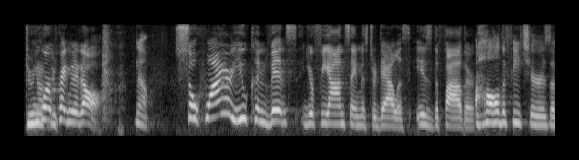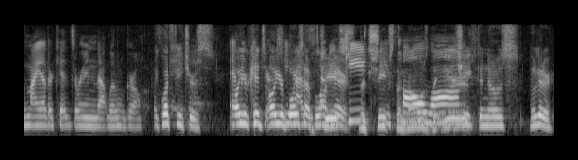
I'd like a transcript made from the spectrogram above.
Do you weren't do- pregnant at all. No. So why are you convinced your fiance, Mr. Dallas, is the father? All the features of my other kids are in that little girl. like what features? All your kids, feature. all your She boys has have blonde chubby hair. Cheeks, cheeks, the cheeks, she's the tall, nose, the long. ears. Cheek, the nose. Look at her.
